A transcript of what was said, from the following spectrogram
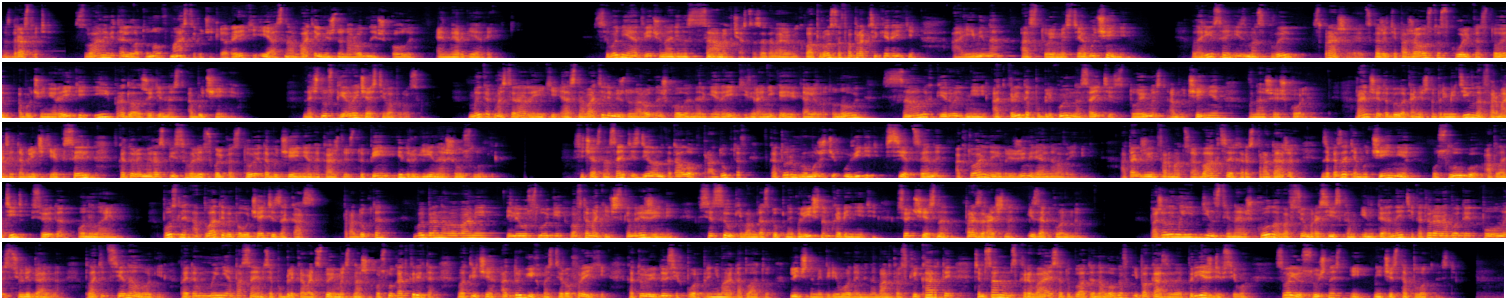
Здравствуйте! С вами Виталий Латунов, мастер-учитель Рейки и основатель международной школы «Энергия Рейки». Сегодня я отвечу на один из самых часто задаваемых вопросов о практике Рейки, а именно о стоимости обучения. Лариса из Москвы спрашивает, скажите, пожалуйста, сколько стоит обучение Рейки и продолжительность обучения. Начну с первой части вопроса. Мы, как мастера рейки и основатели Международной школы энергии рейки Вероника и Виталий Латуновы, с самых первых дней открыто публикуем на сайте стоимость обучения в нашей школе. Раньше это было, конечно, примитивно, в формате таблички Excel, в которой мы расписывали, сколько стоит обучение на каждую ступень и другие наши услуги. Сейчас на сайте сделан каталог продуктов, в котором вы можете увидеть все цены, актуальные в режиме реального времени а также информацию об акциях, распродажах, заказать обучение, услугу, оплатить все это онлайн. После оплаты вы получаете заказ продукта, выбранного вами или услуги в автоматическом режиме. Все ссылки вам доступны в личном кабинете. Все честно, прозрачно и законно. Пожалуй, мы единственная школа во всем российском интернете, которая работает полностью легально, платит все налоги, поэтому мы не опасаемся публиковать стоимость наших услуг открыто, в отличие от других мастеров рейхи, которые до сих пор принимают оплату личными переводами на банковские карты, тем самым скрываясь от уплаты налогов и показывая прежде всего свою сущность и нечистоплотность.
